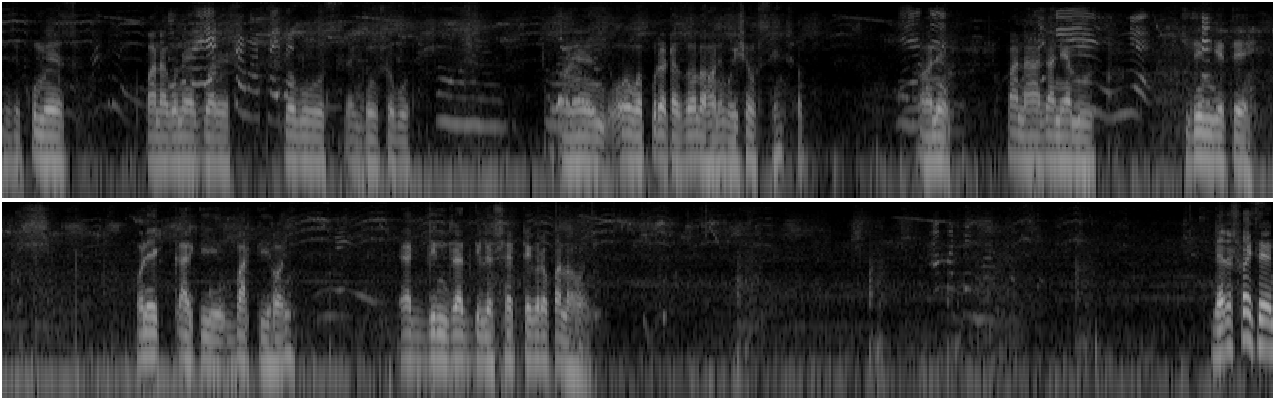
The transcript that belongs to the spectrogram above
এই যে কুমের পানাগুনে একবারে সবুজ, একদম সবুজ। মানে পুরাটা জল ওখানে বসে উঠছে সব। মানে পানা জানি আমি দিন গেতে অনেক আর কি বাড়তি হয়। একদিন রাত গেলে ষাটটা করে পানা হয়। ঢেঁড়স পাইছেন?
